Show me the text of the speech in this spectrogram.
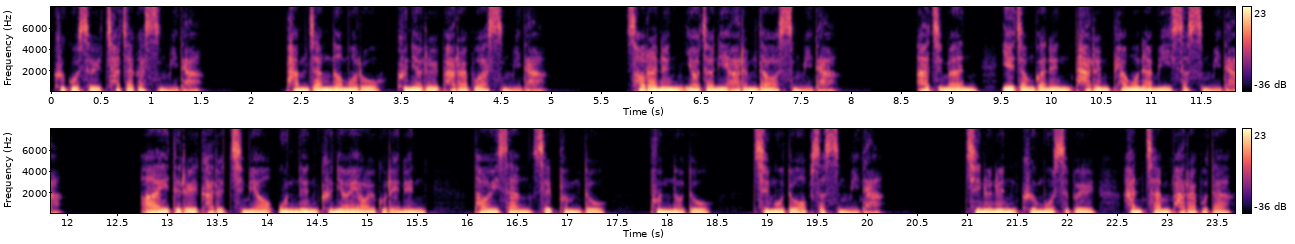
그곳을 찾아갔습니다. 담장 너머로 그녀를 바라보았습니다. 설아는 여전히 아름다웠습니다. 하지만 예전과는 다른 평온함이 있었습니다. 아이들을 가르치며 웃는 그녀의 얼굴에는 더 이상 슬픔도 분노도 증오도 없었습니다. 진우는 그 모습을 한참 바라보다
